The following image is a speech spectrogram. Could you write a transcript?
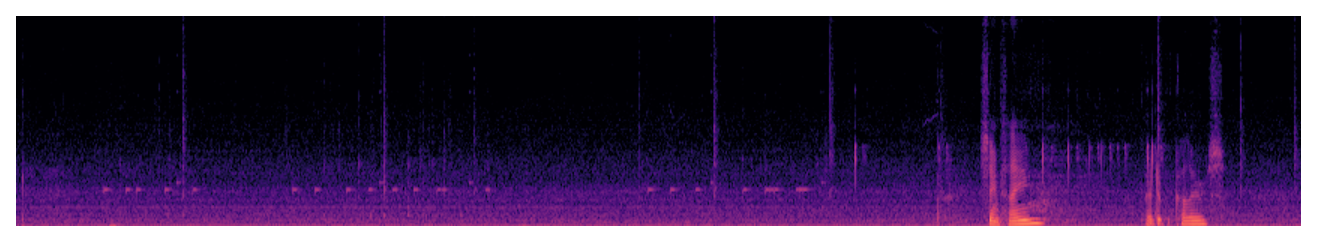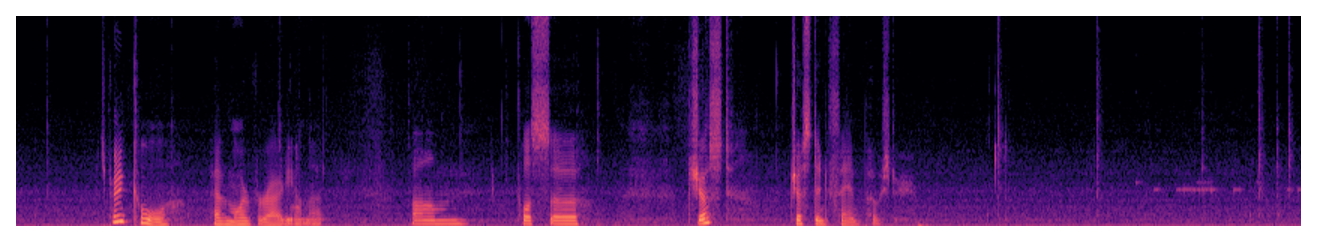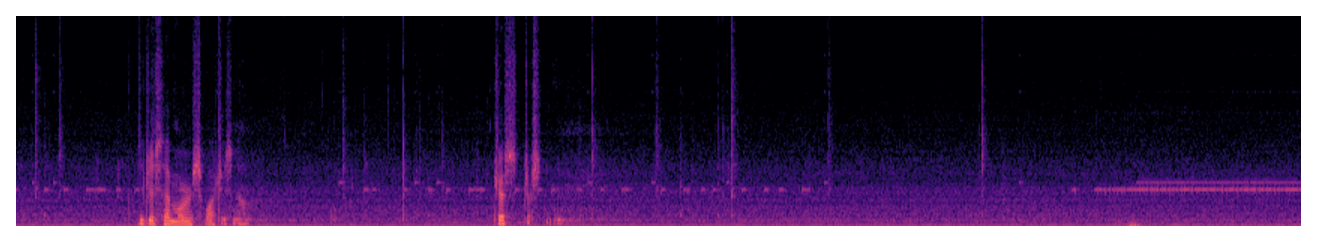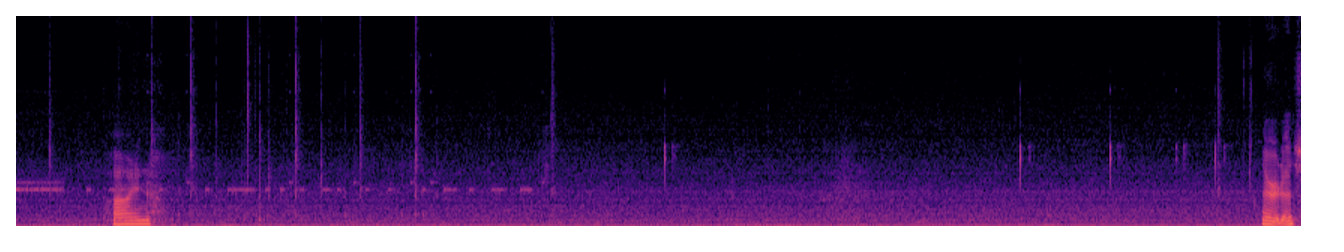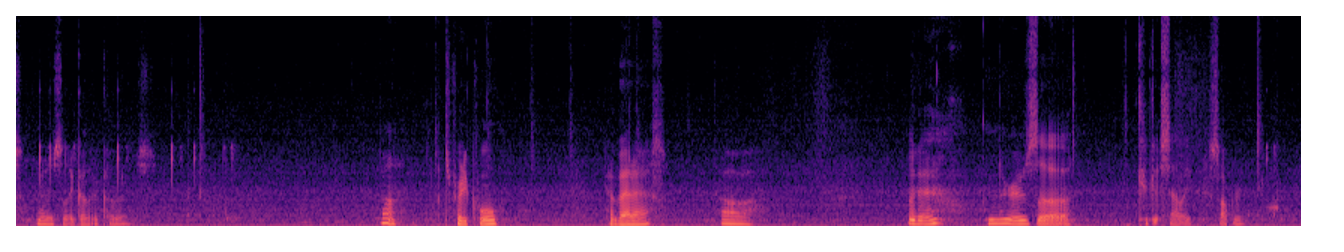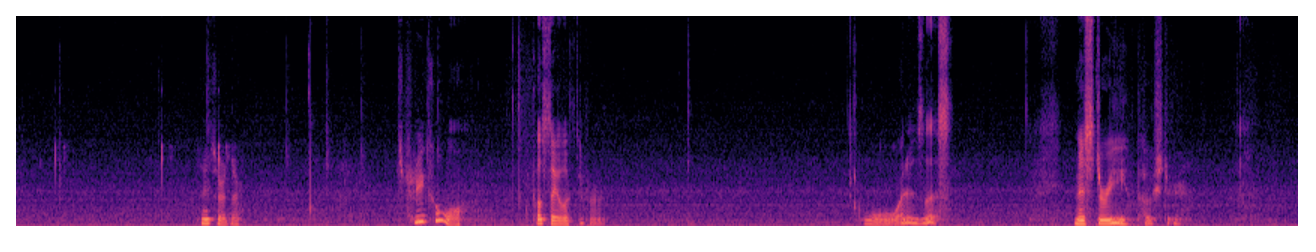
Same thing. Got different colors. It's pretty cool. Have more variety on that. Um, plus, uh, just Justin fan poster. I just have more swatches now. Just Justin. Fine. There it is. There's like other colors. Huh. That's pretty cool. Kind of badass. Oh. Okay. And there's uh Kick It Sally soccer. It's right there. It's pretty cool. Plus they look different. What is this? Mystery poster.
